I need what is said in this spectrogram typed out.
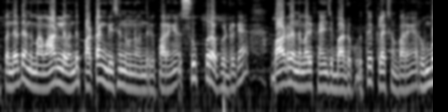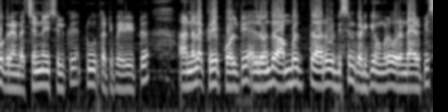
இப்போ இந்த வட்டம் இந்த மாடலில் வந்து பட்டாங் டிசைன் ஒன்று வந்திருக்கு பாருங்கள் சூப்பராக போயிட்டுருக்கேன் பார்டர் அந்த மாதிரி ஃபேன்சி பார்டர் கொடுத்து கலெக்ஷன் பாருங்கள் ரொம்ப கிராண்டாக Chennai silk two thirty five rate நல்லா கிரேப் குவாலிட்டி அதில் வந்து ஐம்பத்து அறுபது டிசைன் கிடைக்கும் உங்களுக்கு ஒரு ரெண்டாயிரம் பீஸ்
